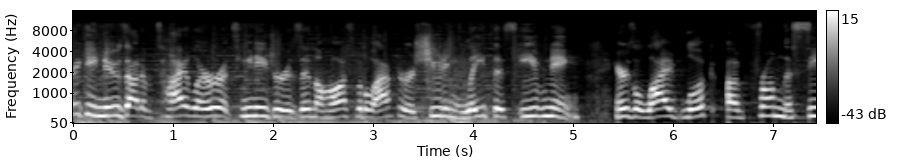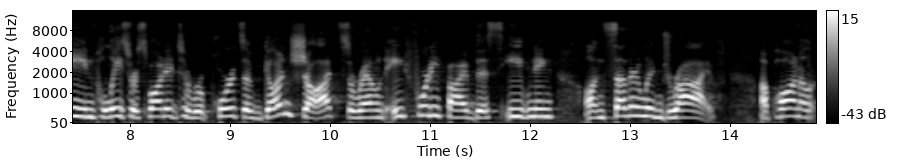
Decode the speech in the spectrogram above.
Breaking news out of Tyler. A teenager is in the hospital after a shooting late this evening. Here's a live look of from the scene. Police responded to reports of gunshots around 845 this evening on Sutherland Drive. Upon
